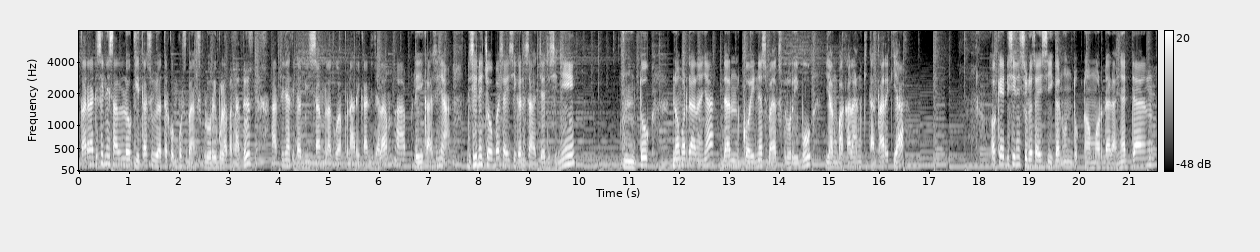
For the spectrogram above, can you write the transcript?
Karena di sini saldo kita sudah terkumpul sebanyak 10.800, artinya kita bisa melakukan penarikan di dalam aplikasinya. Di sini coba saya isikan saja di sini untuk nomor dananya dan koinnya sebanyak 10.000 yang bakalan kita tarik ya. Oke, di sini sudah saya isikan untuk nomor dananya dan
